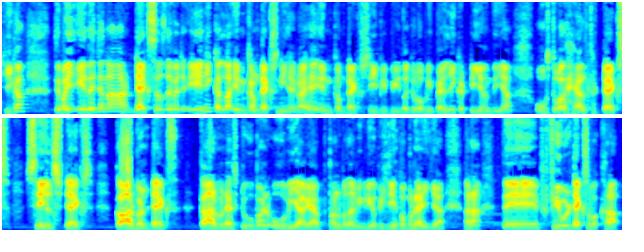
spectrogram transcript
ਠੀਕ ਆ? ਤੇ ਬਾਈ ਇਹਦੇ ਚ ਨਾ ਟੈਕਸਸ ਦੇ ਵਿੱਚ ਇਹ ਨਹੀਂ ਕੱਲਾ ਇਨਕਮ ਟੈਕਸ ਨਹੀਂ ਹੈਗਾ। ਇਹ ਇਨਕਮ ਟੈਕਸ ਸੀਪੀਪੀ ਤਾਂ ਚਲੋ ਆਪਣੀ ਪਹਿਲੀ ਕੱਟੀ ਜਾਂਦੀ ਆ। ਉਸ ਤੋਂ ਬਾਅਦ health tax sales tax carbon tax carbon tax 2.0 ਵੀ ਆ ਗਿਆ। ਤੁਹਾਨੂੰ ਪਤਾ ਵੀਡੀਓ ਪਿਛਲੀ ਆਪਾਂ ਬਣਾਈ ਆ ਹਨਾ? ਤੇ ਫਿਊਲ ਟੈਕਸ ਵੱਖਰਾ।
